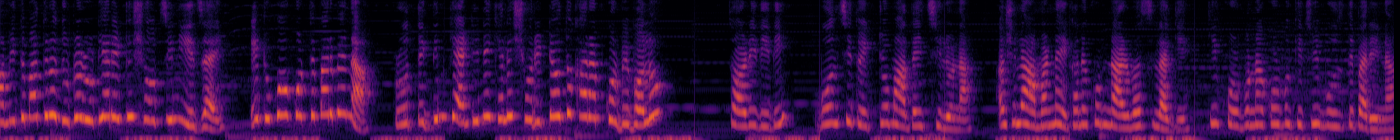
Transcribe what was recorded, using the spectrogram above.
আমি তো মাত্র দুটো রুটি আর একটু সবজি নিয়ে যাই। এটুকুও করতে পারবে না। প্রত্যেকদিন ক্যান্টিনে খেলে শরীরটাও তো খারাপ করবে, বলো। সরি দিদি, বলছি তো একটু মাথায় ছিল না। আসলে আমার না এখানে খুব নার্ভাস লাগে। কি করব না করব কিছুই বুঝতে পারি না।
